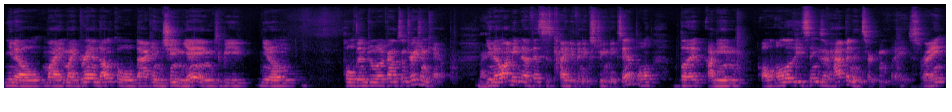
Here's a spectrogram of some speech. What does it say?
you know, my, my grand uncle back in Xinjiang to be, you know, pulled into a concentration camp. Right. You know, I mean, now this is kind of an extreme example, but I mean, all, all of these things have happened in certain ways, right?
